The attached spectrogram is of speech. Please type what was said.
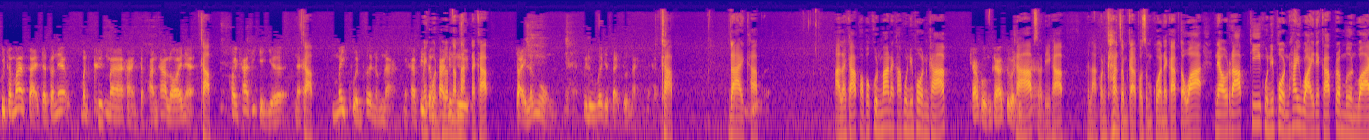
คุณสามารถใส่แต่ตอนเนี้ยมันขึ้นมาห่างจากพันห้าร้อยเนี่ยครับค่อนข้างที่จะเยอะนะคครัรับบไม่ควรเพิ่มน้ำหนักนะครับ ไม่ควรเพิ่มน้ำหนักนะครับใส่แล้วงงนะฮะไม่รู้ว่าจะใส่ตัวไหนนะครับครับ ได้ครับเอาละครับขอบพระคุณมากนะครับ คุณนิพนธ์ครับครับผมครับ สวัสคดีรัครับบสวัสดีครับ เวลาค่อนข้างจำกัดพอสมควรนะครับ แต่ว่าแนวรับที่คุณนิพนธ์ให้ไว้นะครับ ประเมินไว้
